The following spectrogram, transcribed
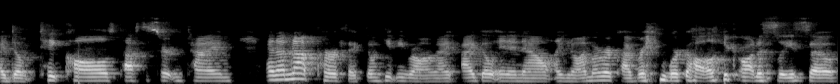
I don't take calls past a certain time. And I'm not perfect. Don't get me wrong. I, I go in and out. I, You know, I'm a recovering workaholic, honestly. So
